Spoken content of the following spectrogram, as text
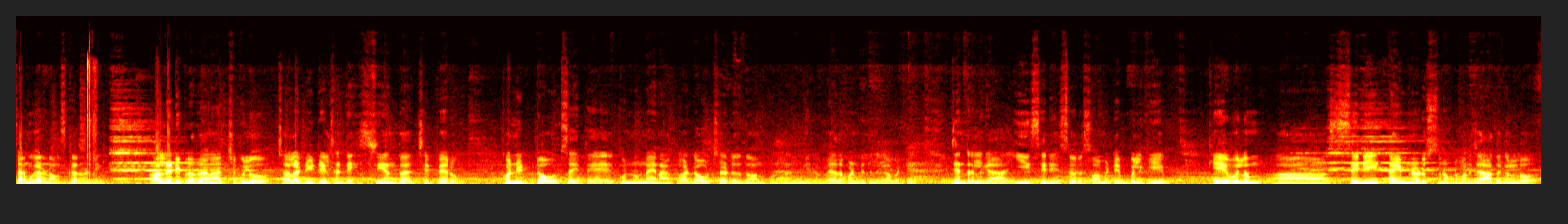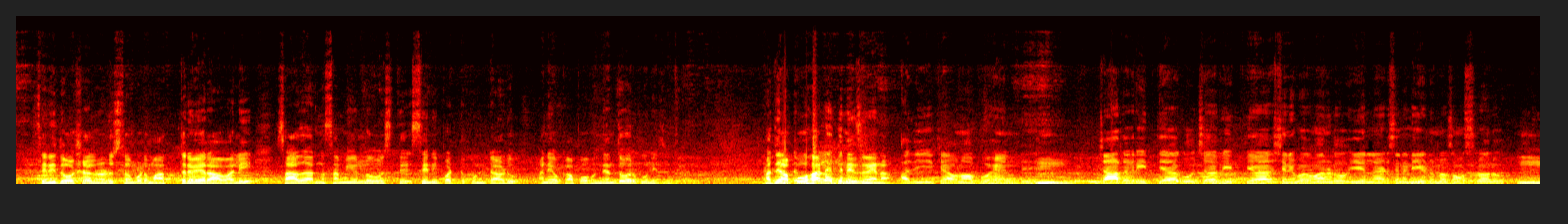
శర్మ గారు నమస్కారం అండి. ఆల్రెడీ ప్రధాన అర్చకులు చాలా డీటెయిల్స్ అంటే హిస్టరీ అంతా చెప్పారు. కొన్ని డౌట్స్ అయితే కొన్ని ఉన్నాయి నాకు. ఆ డౌట్స్ అడుగుదాం అనుకుంటున్నాను మీరు వేద పండితులు కాబట్టి. జనరల్గా ఈ శనీశ్వర స్వామి టెంపుల్కి కేవలం శని టైం నడుస్తున్నప్పుడు మన జాతకంలో శని దోషాలు నడుస్తున్నప్పుడు మాత్రమే రావాలి. సాధారణ సమయంలో వస్తే శని పట్టుకుంటాడు అనే ఒక అపోహ ఉంది. ఎంతవరకు నిజం? అది అపోహ లేకపోతే నిజమేనా? అది కేవలం అపోహ అండి. జాతక రీత్యా గోచార రీత్యా శని భగవానుడు ఏలినాడు శని ఏడున్నర సంవత్సరాలు.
